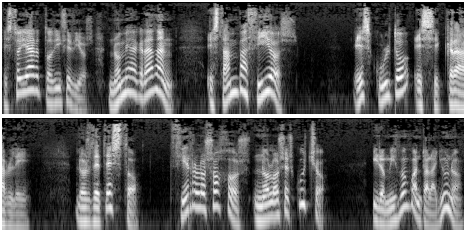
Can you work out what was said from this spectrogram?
Estoy harto, dice Dios, no me agradan, están vacíos. Es culto execrable. Los detesto. Cierro los ojos, no los escucho. Y lo mismo en cuanto al ayuno.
